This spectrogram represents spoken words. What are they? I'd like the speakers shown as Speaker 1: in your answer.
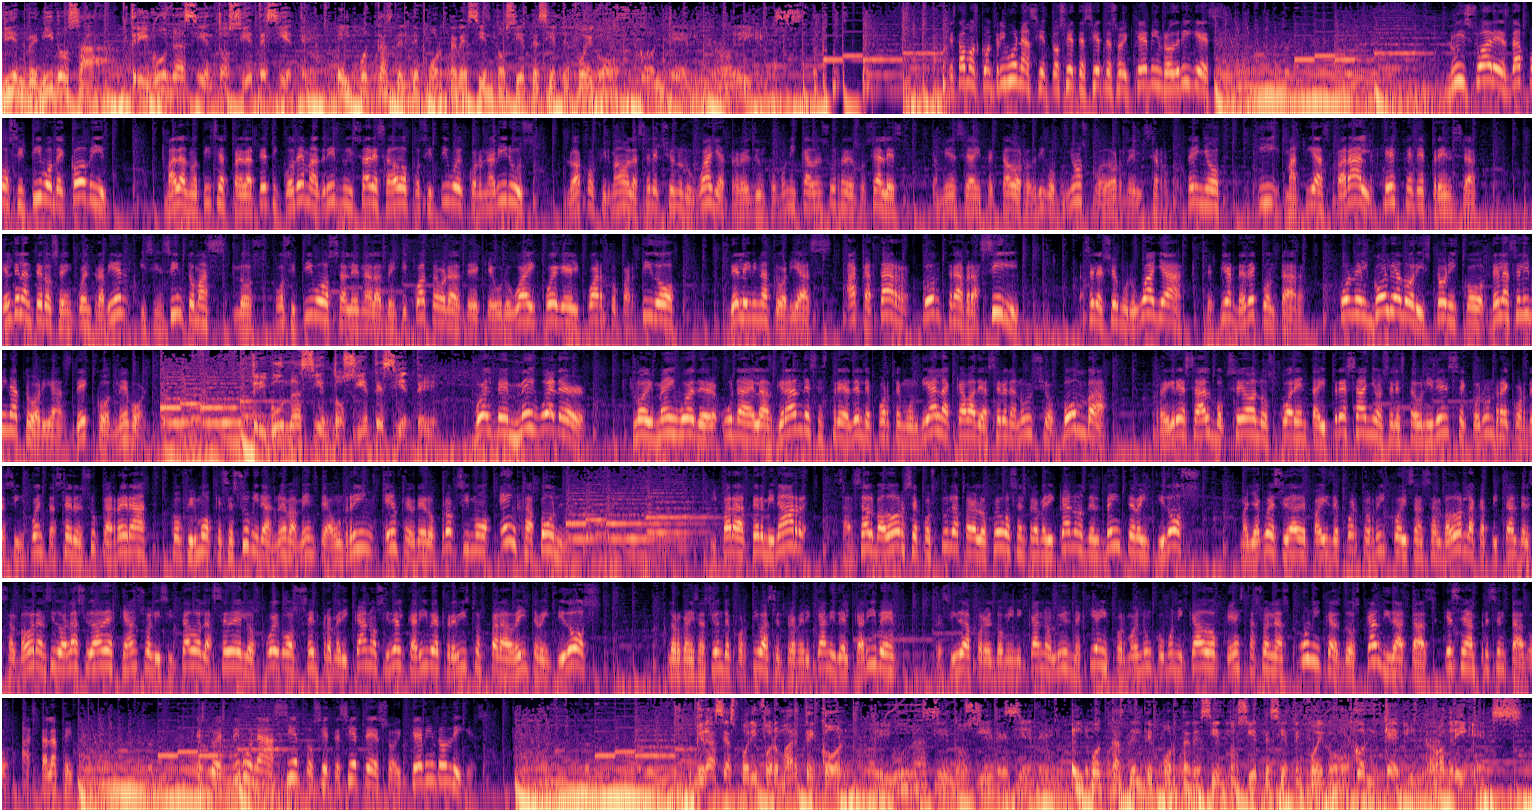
Speaker 1: Bienvenidos a Tribuna 1077, el podcast del deporte de 1077 Fuego con Kevin Rodríguez.
Speaker 2: Estamos con Tribuna 1077, soy Kevin Rodríguez. Luis Suárez da positivo de COVID. Malas noticias para el Atlético de Madrid. Luis Suárez ha dado positivo de coronavirus. Lo ha confirmado la selección uruguaya a través de un comunicado en sus redes sociales. También se ha infectado Rodrigo Muñoz, jugador del Cerro Porteño, y Matías Faral, jefe de prensa. El delantero se encuentra bien y sin síntomas. Los positivos salen a las 24 horas de que Uruguay juegue el cuarto partido de eliminatorias a Qatar contra Brasil. La selección uruguaya se pierde de contar con el goleador histórico de las eliminatorias de Conmebol.
Speaker 1: Tribuna 1077.
Speaker 2: Vuelve Mayweather. Floyd Mayweather, una de las grandes estrellas del deporte mundial, acaba de hacer el anuncio bomba. Regresa al boxeo a los 43 años. El estadounidense, con un récord de 50-0 en su carrera, confirmó que se subirá nuevamente a un ring en febrero próximo en Japón. Y para terminar, San Salvador se postula para los Juegos Centroamericanos del 2022. Mayagüez, ciudad del país de Puerto Rico, y San Salvador, la capital del Salvador, han sido las ciudades que han solicitado la sede de los Juegos Centroamericanos y del Caribe previstos para 2022. La Organización Deportiva Centroamericana y del Caribe, presidida por el dominicano Luis Mejía, informó en un comunicado que estas son las únicas dos candidatas que se han presentado hasta la fecha. Esto es Tribuna 1077, soy Kevin Rodríguez.
Speaker 1: Gracias por informarte con Tribuna 1077, el podcast del deporte de 1077 Fuego con Kevin Rodríguez.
